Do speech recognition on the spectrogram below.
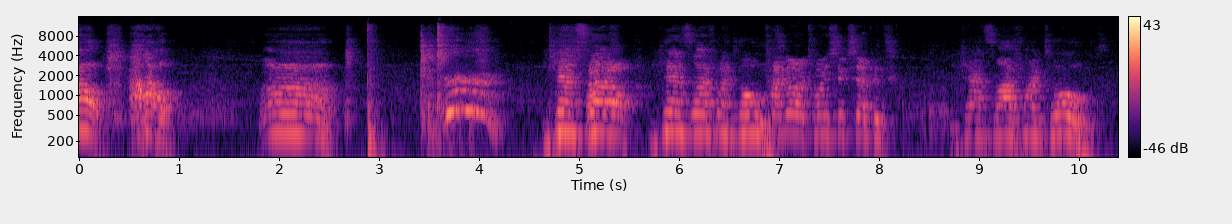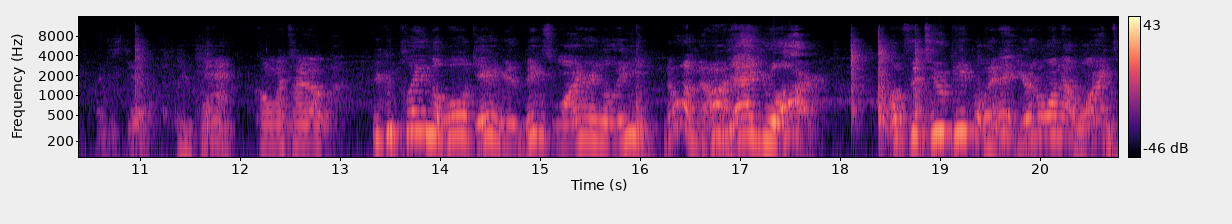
Ow! Ow! Ah! You can't slash. Ow. You can't slash my toes. Time out 26 seconds. You can't slash my toes. I just did. You can't. Call my timeout. You can play in the whole game. You're the biggest whiner in the league. No, I'm not. Yeah, you are. Of the two people in it, you're the one that whines,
